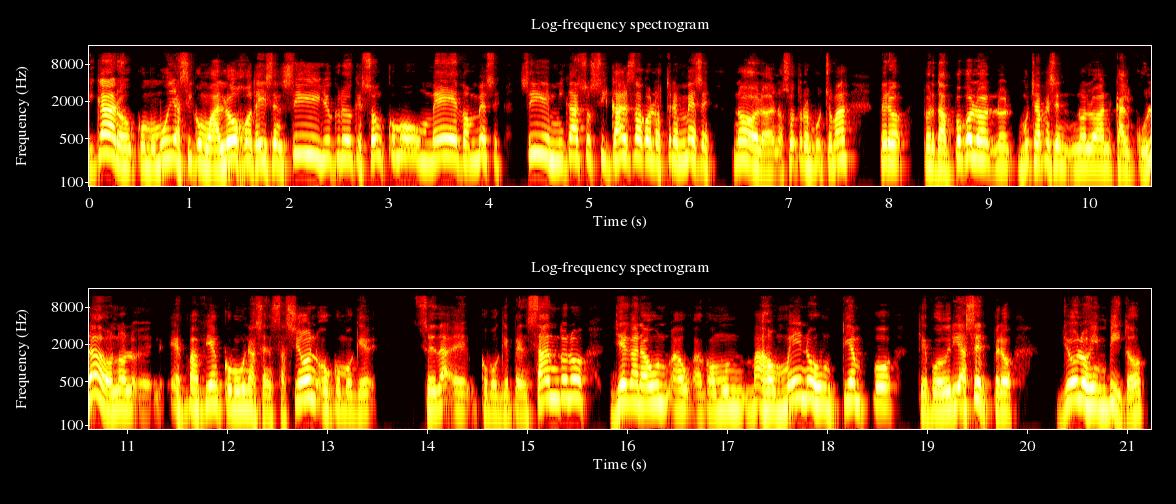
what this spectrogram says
y claro, como muy así como al ojo te dicen, sí, yo creo que son como un mes, dos meses. Sí, en mi caso sí calza con los tres meses. No, lo de nosotros es mucho más, pero, pero tampoco lo, muchas veces no lo han calculado. No es más bien como una sensación o como que se da, eh, como que pensándolo, llegan a un, a, como un más o menos un tiempo que podría ser. Pero yo los invito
